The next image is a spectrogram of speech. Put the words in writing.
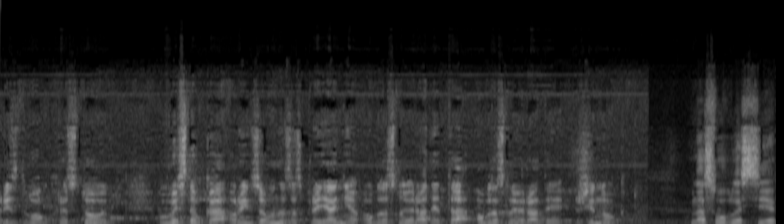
Різдвом Христовим. Виставка організована за сприяння обласної ради та обласної ради жінок. У нас в області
